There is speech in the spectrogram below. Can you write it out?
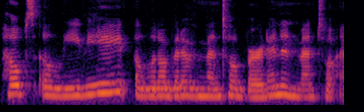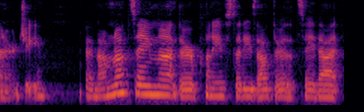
helps alleviate a little bit of mental burden and mental energy. And I'm not saying that there are plenty of studies out there that say that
